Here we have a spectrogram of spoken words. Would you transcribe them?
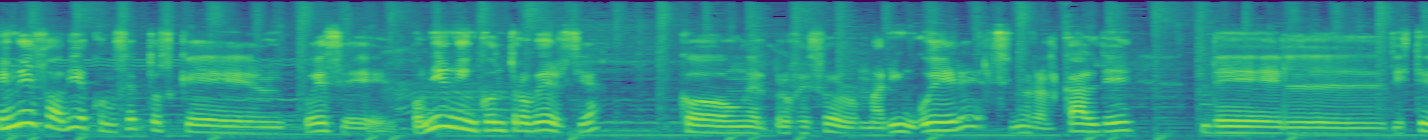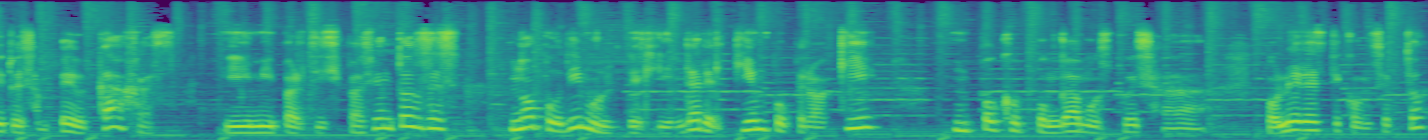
En eso había conceptos que pues eh, ponían en controversia con el profesor Marín Güere, el señor alcalde del distrito de San Pedro de Cajas, y mi participación. Entonces no pudimos deslindar el tiempo, pero aquí un poco pongamos pues a poner este concepto.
